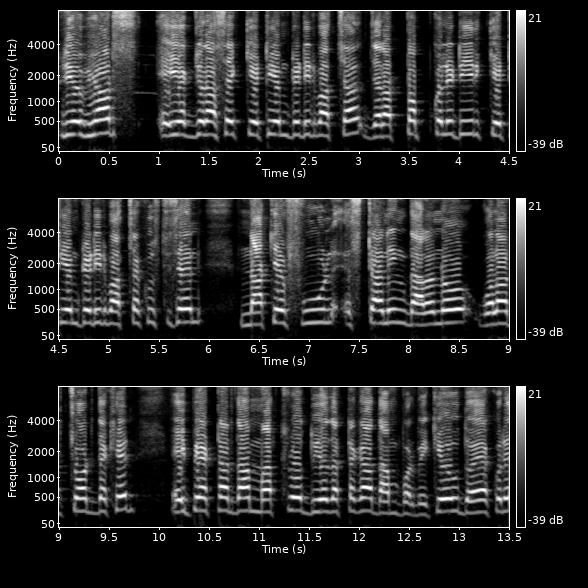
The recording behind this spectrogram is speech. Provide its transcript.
প্রিয় ভিউয়ার্স এই একজন আছে কেটিএম টেডির বাচ্চা। যারা টপ কোয়ালিটির কেটিএম টেডির বাচ্চা খুঁজতেছেন, নাকে ফুল স্টানিং দাঁড়ানো, গলার চট দেখেন, এই পেয়ারটার দাম মাত্র দুই হাজার টাকা, দাম পড়বে। কেউ দয়া করে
